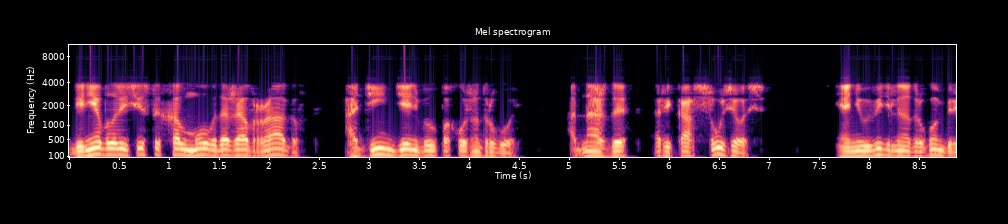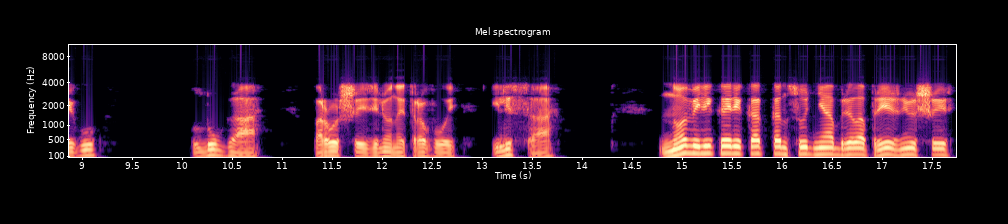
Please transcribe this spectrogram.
где не было лесистых холмов и даже оврагов. Один день был похож на другой. Однажды река сузилась, и они увидели на другом берегу луга, поросшие зеленой травой, и леса. Но Великая река к концу дня обрела прежнюю ширь.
